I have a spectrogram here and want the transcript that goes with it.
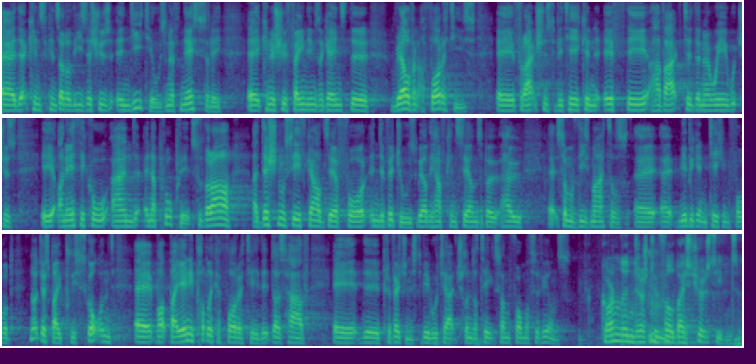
uh, that can consider these issues in details and, if necessary, uh, can issue findings against the relevant authorities uh, for actions to be taken if they have acted in a way which is uh, unethical and inappropriate. So there are additional safeguards there for individuals where they have concerns about how uh, some of these matters uh, uh, may be getting taken forward, not just by Police Scotland, uh, but by any public authority that does have uh, the provisions to be able to actually undertake some form of surveillance. Gordon Linders to followed by Stuart Stevenson.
